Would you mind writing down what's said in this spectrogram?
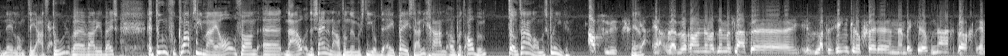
Nederland Theatertour. Ja. Waren jullie bezig. En toen verklapte hij mij al van, nou, er zijn een aantal nummers die op de EP staan. Die gaan op het album totaal anders klinken. Absoluut. Ja? ja, ja, we hebben gewoon wat nummers laten, laten zinken nog verder en een beetje erover nagedacht. En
